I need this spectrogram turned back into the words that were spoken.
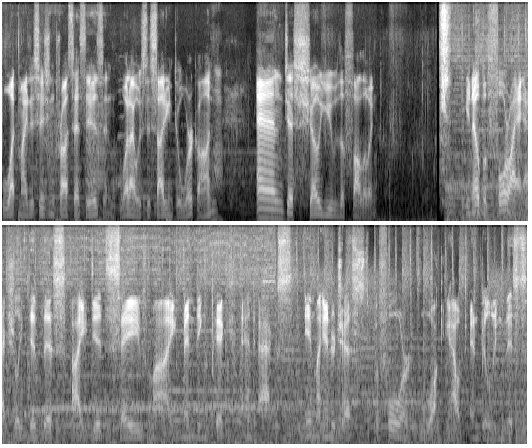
what my decision process is and what I was deciding to work on and just show you the following. You know, before I actually did this, I did save my mending pick and axe in my ender chest before walking out and building this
